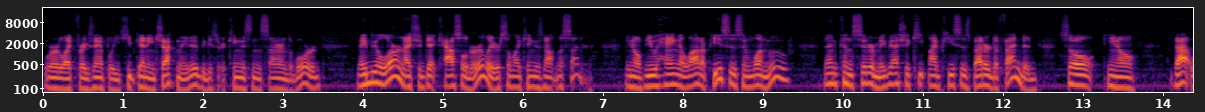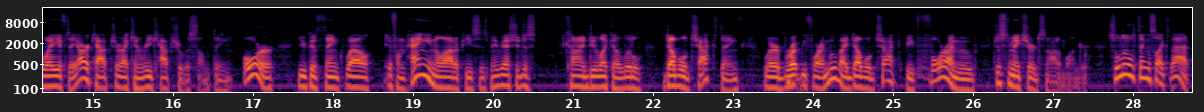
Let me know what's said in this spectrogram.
where like for example you keep getting checkmated because your king is in the center of the board, maybe you'll learn I should get castled earlier so my king is not in the center. You know, if you hang a lot of pieces in one move, then consider maybe I should keep my pieces better defended. So you know that way, if they are captured, I can recapture with something. Or you could think, well, if I'm hanging a lot of pieces, maybe I should just kind of do like a little double check thing where right before I move, I double check before I move just to make sure it's not a blunder. So little things like that.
